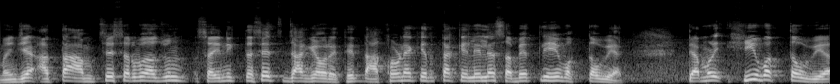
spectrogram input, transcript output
म्हणजे आता आमचे सर्व अजून सैनिक तसेच जागेवर आहेत. हे दाखवण्याकरिता केलेल्या सभेतली हे वक्तव्य आहेत. त्यामुळे ही वक्तव्य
